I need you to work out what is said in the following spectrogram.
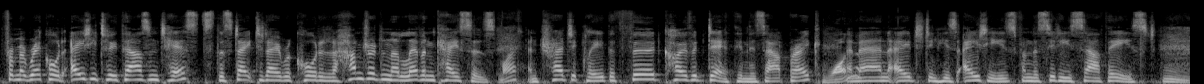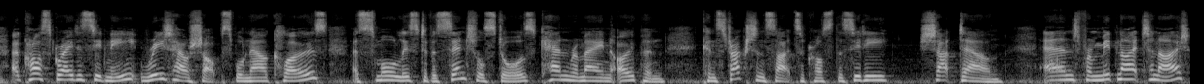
From a record 82,000 tests, the state today recorded 111 cases. What? And tragically, the third COVID death in this outbreak. One? A man aged in his 80s from the city's southeast. Hmm. Across Greater Sydney, retail shops will now close. A small list of essential stores can remain open. Construction sites across the city shut down. And from midnight tonight,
